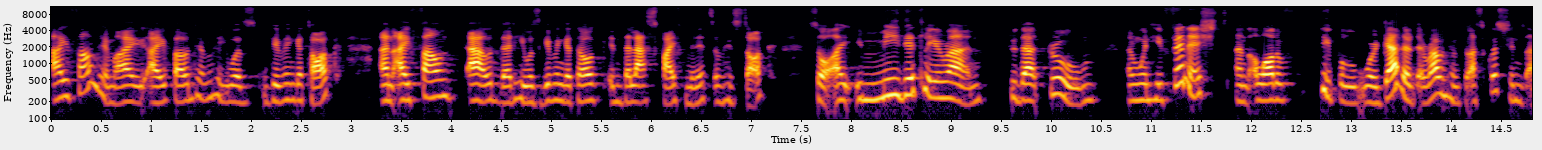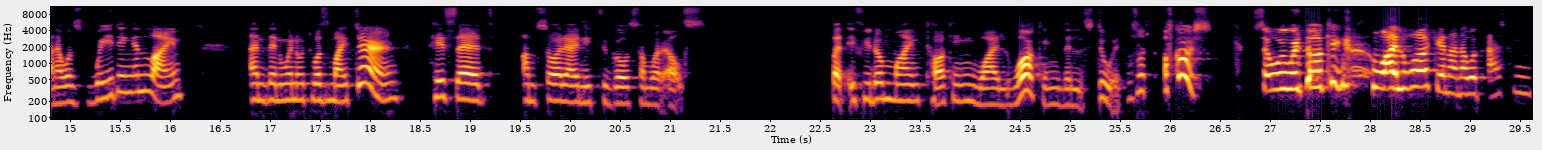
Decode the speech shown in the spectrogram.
I found him. I, I found him. He was giving a talk, and I found out that he was giving a talk in the last five minutes of his talk. So I immediately ran to that room, and when he finished, and a lot of people were gathered around him to ask questions and i was waiting in line. And then when it was my turn he said i'm sorry i need to go somewhere else. But if you don't mind talking while walking then let's do it. I was like of course. So we were talking while walking and i was asking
